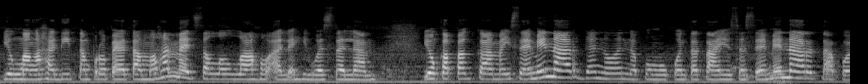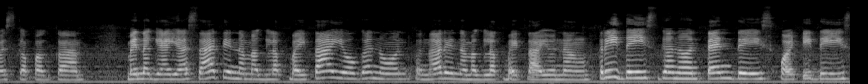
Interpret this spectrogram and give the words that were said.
Yung mga hadith ng Propeta Muhammad sallallahu alaihi wasallam. Yung kapag ka may seminar, ganon, na pumupunta tayo sa seminar, tapos kapag ka may nagyaya sa atin na maglakbay tayo, ganon, kunwari na maglakbay tayo ng 3 days, ganon, 10 days, 40 days,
